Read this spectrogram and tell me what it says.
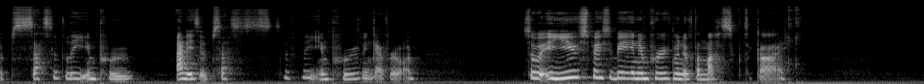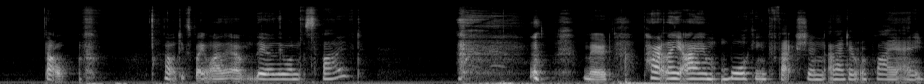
obsessively improve and is obsessively improving everyone. So are you supposed to be an improvement of the masked guy? That, that would explain why they're the only one that survived. Mood. Apparently I am walking perfection and I don't require any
